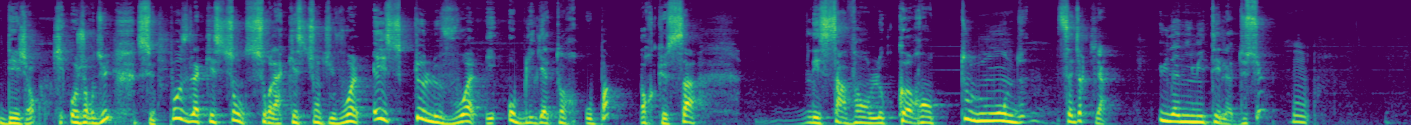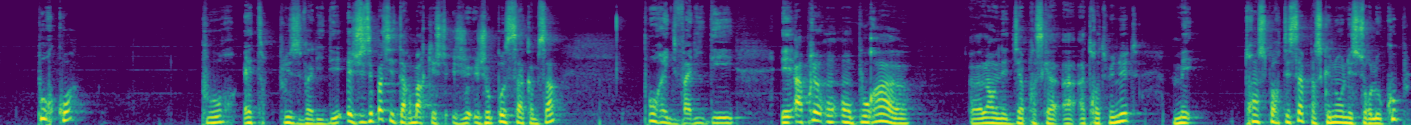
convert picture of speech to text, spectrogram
des gens qui aujourd'hui se posent la question sur la question du voile. Est-ce que le voile est obligatoire ou pas? Or que ça, les savants, le Coran, tout le monde, c'est-à-dire qu'il y a unanimité là-dessus. Pourquoi? Pour être plus validé. Je ne sais pas si tu as remarqué, je, je- je pose ça comme ça. Pour être validé. Et après, on, on pourra, euh, euh, là on est déjà presque à, à- à 30 minutes, mais transporter ça parce que nous on est sur le couple.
